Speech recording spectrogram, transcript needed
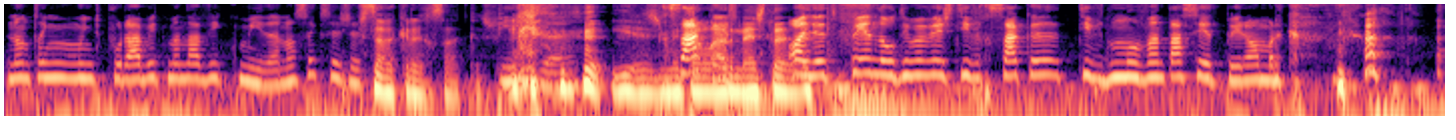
não tenho muito por hábito de mandar vir comida, a não sei que seja Precisava querer ressacas. pizza. Ias Ressacas? nesta. Olha, depende, a última vez que tive ressaca, tive de me levantar cedo para ir ao mercado.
